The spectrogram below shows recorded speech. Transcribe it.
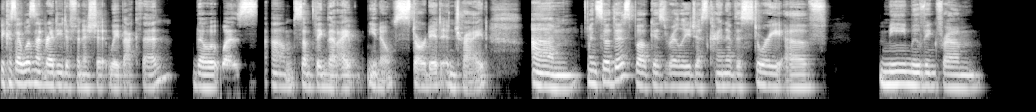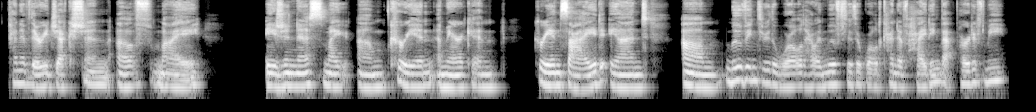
because I wasn't ready to finish it way back then, though it was um, something that I, you know, started and tried. Um, and so this book is really just kind of the story of me moving from kind of the rejection of my Asianness, my um, Korean American Korean side, and um, moving through the world, how I moved through the world, kind of hiding that part of me,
